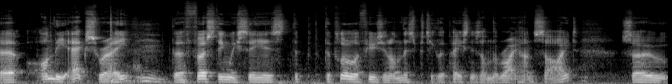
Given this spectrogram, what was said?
uh, on the X-ray, the first thing we see is the, the pleural effusion on this particular patient is on the right-hand side. So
